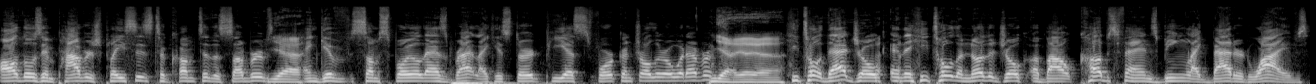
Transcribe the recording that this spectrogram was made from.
all those impoverished places to come to the suburbs Yeah. and give some spoiled ass brat like his third PS4 controller or whatever. Yeah, yeah, yeah. He told that joke, and then he told another joke about Cubs fans being like battered wives.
